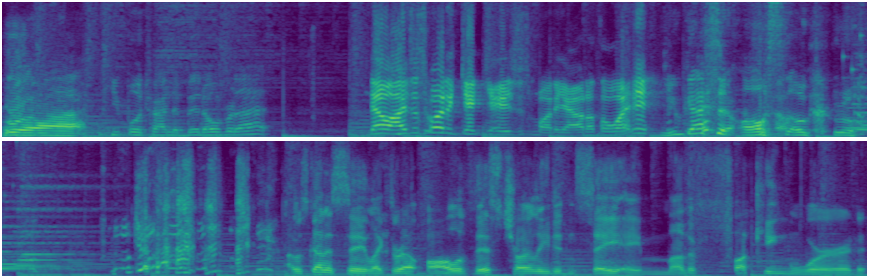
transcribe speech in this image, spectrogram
Bruh. People trying to bid over that? No, I just want to get Gage's money out of the way. You guys are all so cruel. I was gonna say, like, throughout all of this, Charlie didn't say a motherfucking word.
